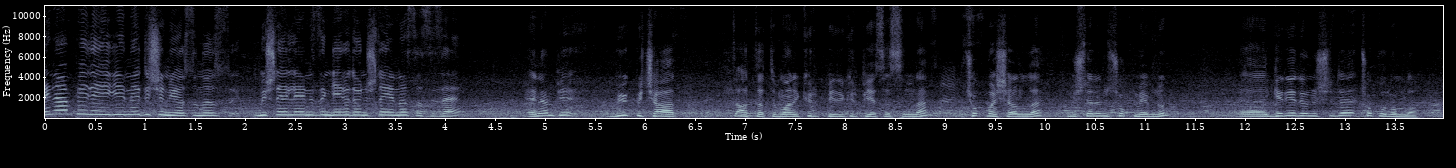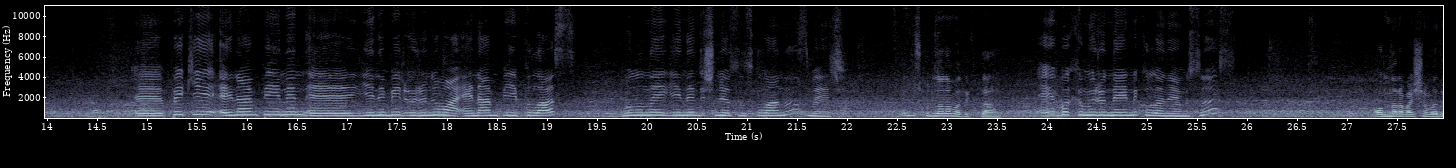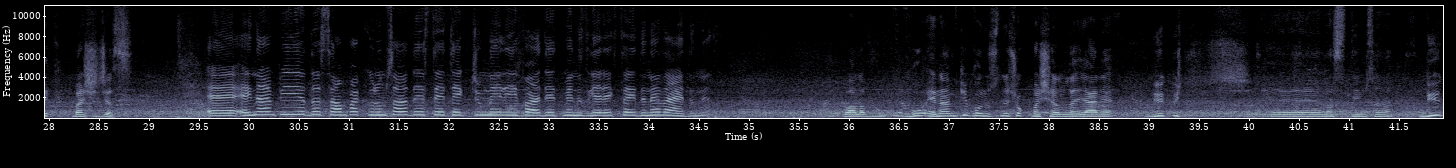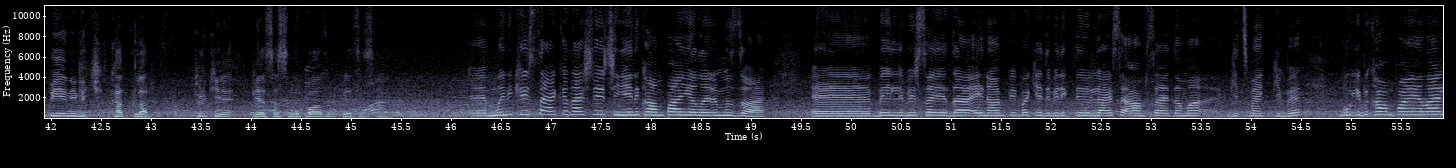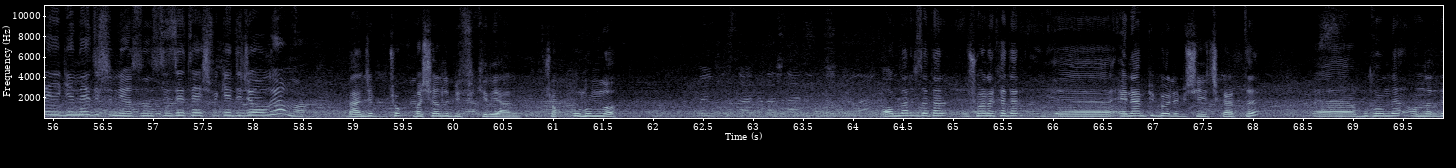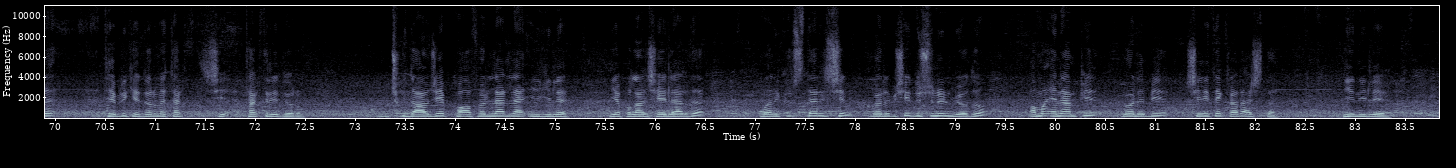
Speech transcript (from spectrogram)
NMP ile ilgili ne düşünüyorsunuz? Müşterilerinizin geri dönüşleri nasıl size? NMP büyük bir çağ atlattı manikür pedikür piyasasında. Çok başarılı. Müşterimiz çok memnun. Ee, geriye dönüşü de çok olumlu. Ee, peki NMP'nin e, yeni bir ürünü var NMP Plus. Bununla ilgili ne düşünüyorsunuz? Kullandınız mı hiç? Henüz kullanamadık daha. Ev bakım ürünlerini kullanıyor musunuz? Onlara başlamadık. Başlayacağız. Ee, NMP ya da Sampak kurumsal desteği tek cümleyle ifade etmeniz gerekseydi ne derdiniz? Valla bu NMP konusunda çok başarılı. Yani büyük bir eee, nasıl diyeyim sana? Büyük bir yenilik kattılar. Türkiye piyasasında, kuaför piyasasında. Ee, manikürist arkadaşlar için yeni kampanyalarımız var. Ee, belli bir sayıda NMP paketi biriktirirlerse Amsterdam'a gitmek gibi. Bu gibi kampanyalarla ilgili ne düşünüyorsunuz? Sizi teşvik edici oluyor mu? Bence çok başarılı bir fikir yani. Çok olumlu. Onlar zaten şu ana kadar eee NMP böyle bir şeyi çıkarttı. Eee, bu konuda onları da tebrik ediyorum ve tak- şey- takdir ediyorum. Çünkü daha önce hep kuaförlerle ilgili yapılan şeylerdi. Maniküristler için böyle bir şey düşünülmüyordu. Ama NMP böyle bir şeyi tekrar açtı. Yeniliği.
